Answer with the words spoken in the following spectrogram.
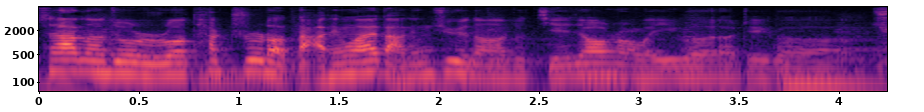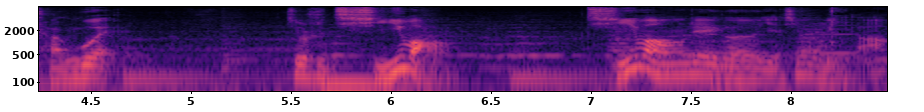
他呢就是说他知道打听来打听去呢，就结交上了一个这个权贵，就是齐王。齐王这个也姓李啊。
